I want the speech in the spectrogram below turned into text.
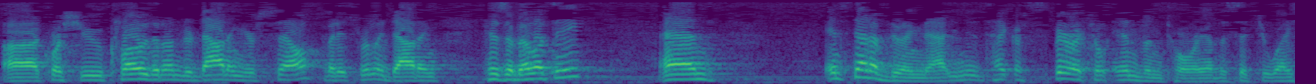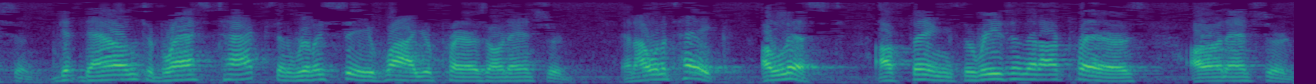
Uh, of course, you clothe it under doubting yourself, but it's really doubting His ability. And Instead of doing that, you need to take a spiritual inventory of the situation. Get down to brass tacks and really see why your prayers aren't answered. And I want to take a list of things, the reason that our prayers are unanswered.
